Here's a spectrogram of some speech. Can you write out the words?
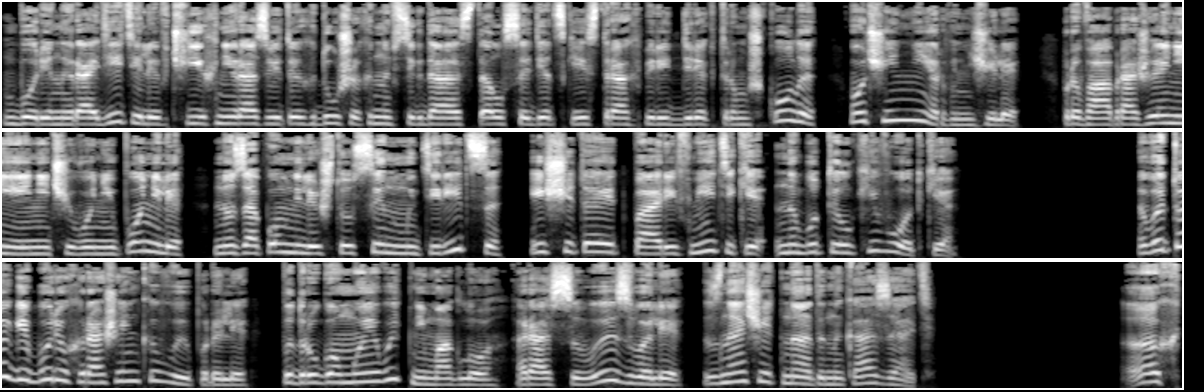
Борины родители, в чьих неразвитых душах навсегда остался детский страх перед директором школы, очень нервничали. Про воображение ничего не поняли, но запомнили, что сын матерится и считает по арифметике на бутылке водки. В итоге Борю хорошенько выпороли, по-другому и быть не могло. Раз вызвали, значит, надо наказать. «Ах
